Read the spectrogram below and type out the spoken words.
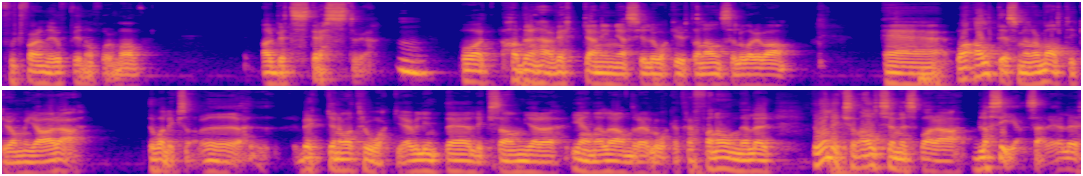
fortfarande uppe i någon form av arbetsstress tror jag. Mm. Och hade den här veckan innan jag skulle åka utomlands eller vad det var Eh, och allt det som jag normalt tycker om att göra, det var liksom eh, böckerna var tråkiga, jag vill inte liksom göra ena eller andra eller åka och träffa någon eller det var liksom, allt kändes bara blasé. Så, här, eller,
